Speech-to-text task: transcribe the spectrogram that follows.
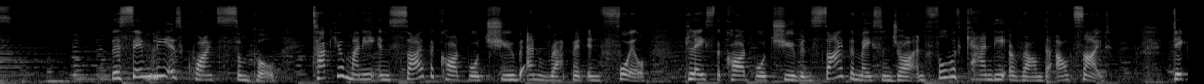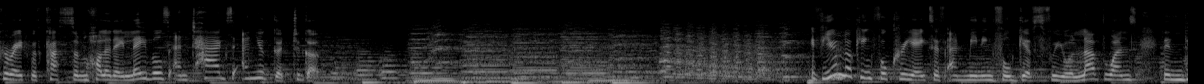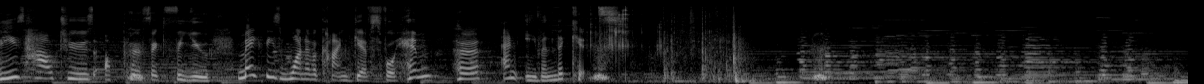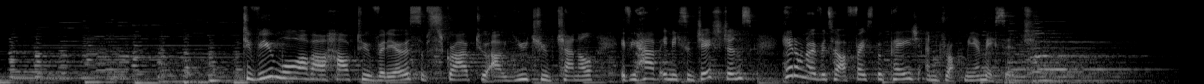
The assembly is quite simple. Tuck your money inside the cardboard tube and wrap it in foil. Place the cardboard tube inside the mason jar and fill with candy around the outside. Decorate with custom holiday labels and tags and you're good to go. If you're looking for creative and meaningful gifts for your loved ones, then these how-tos are perfect for you. Make these one-of-a-kind gifts for him, her, and even the kids. To view more of our how-to videos, subscribe to our YouTube channel. If you have any suggestions, head on over to our Facebook page and drop me a message.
